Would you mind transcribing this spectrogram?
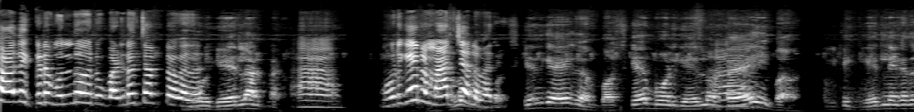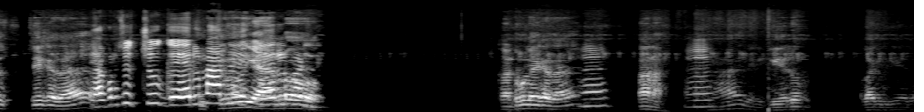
కాదు ఇక్కడ ముందు నువ్వు బండి వచ్చేస్తావు కదా. మూడు గేర్లు అంటున్నారు. ఆ. మూడు గేర్లు మార్చాలి మరి. బస్కే మూడు గేర్లు ఉంటాయి? వీటి గేర్లే కదా కదా. ఎక్కడ చుచ్చు గేర్లు గేర్లు పడింది కంట్రోలే కదా. నానా? గేర్ అలాగే గేర్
